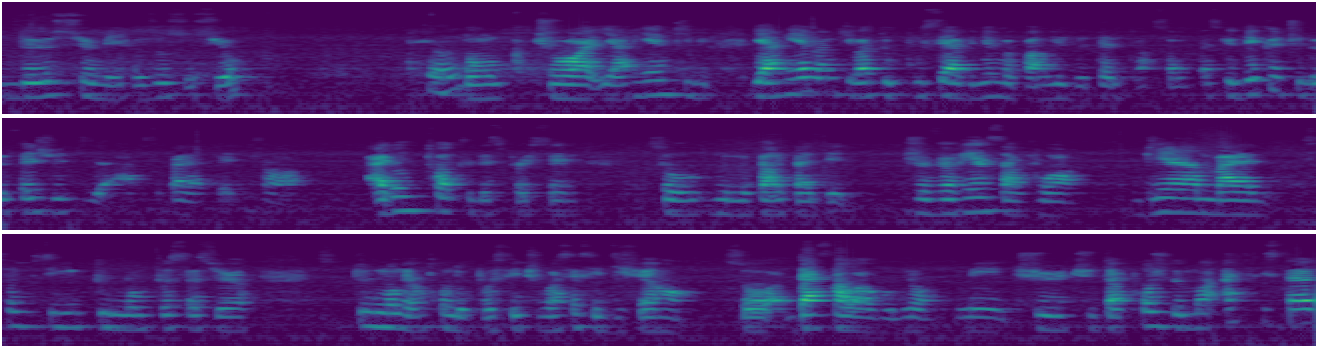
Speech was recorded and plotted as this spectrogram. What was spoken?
d'eux sur mes réseaux sociaux. Donc, tu vois, il n'y a rien qui, il y a rien même qui va te pousser à venir me parler de telle personne. Parce que dès que tu le fais, je dis, ah, c'est pas la peine. Genre, I don't talk to this person. So, ne me parle pas d'elle. Je veux rien savoir. Bien, mal. Si tout le monde ça sur, tout le monde est en train de poster, tu vois, ça c'est différent. So, that's how I would know. Mais tu, tu t'approches de moi, ah, Cristal,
